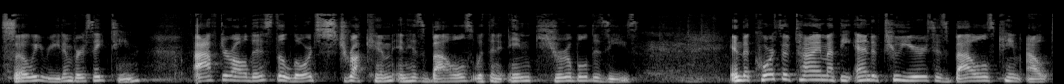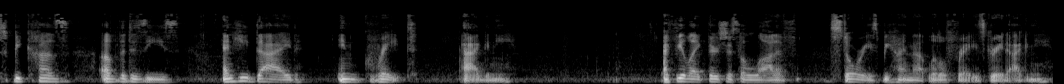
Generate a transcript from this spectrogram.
So we read in verse 18 After all this, the Lord struck him in his bowels with an incurable disease. In the course of time, at the end of two years, his bowels came out because of the disease, and he died in great agony. I feel like there's just a lot of stories behind that little phrase, great agony.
